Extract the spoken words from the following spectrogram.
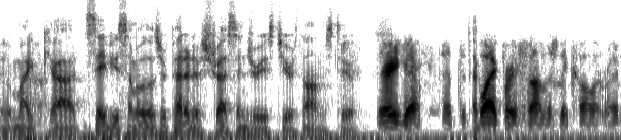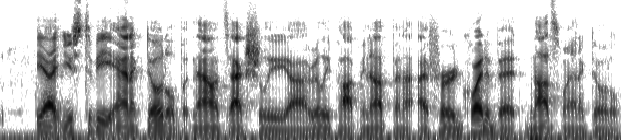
It might uh, save you some of those repetitive stress injuries to your thumbs too. There you go. That, the BlackBerry thumb, as they call it, right? Yeah, it used to be anecdotal, but now it's actually uh, really popping up, and I- I've heard quite a bit, not so anecdotal,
